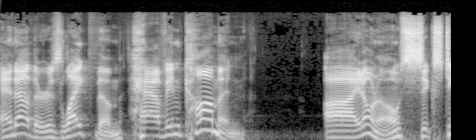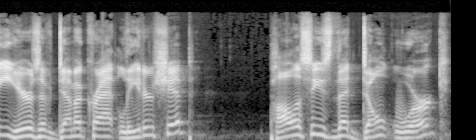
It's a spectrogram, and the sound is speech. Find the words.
and others like them have in common? I don't know, 60 years of Democrat leadership? Policies that don't work?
